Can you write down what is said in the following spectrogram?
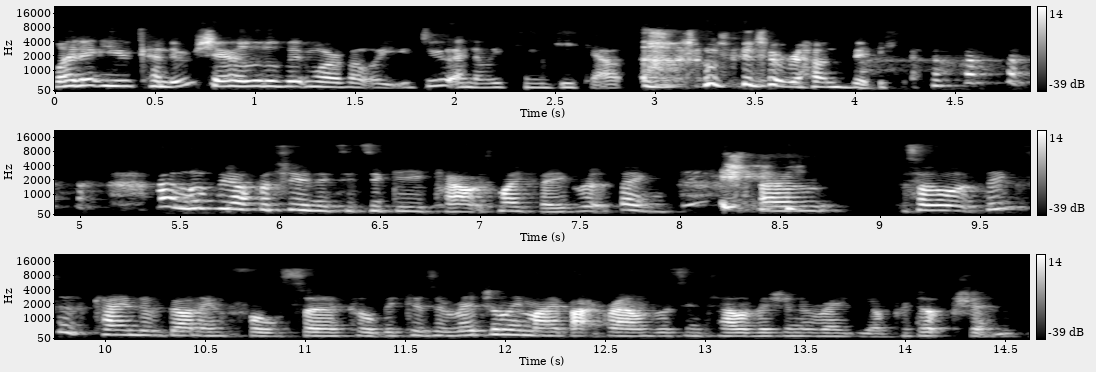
why don't you kind of share a little bit more about what you do, and then we can geek out a little bit around video. I love the opportunity to geek out. It's my favorite thing. Um, so things have kind of gone in full circle because originally my background was in television and radio production.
